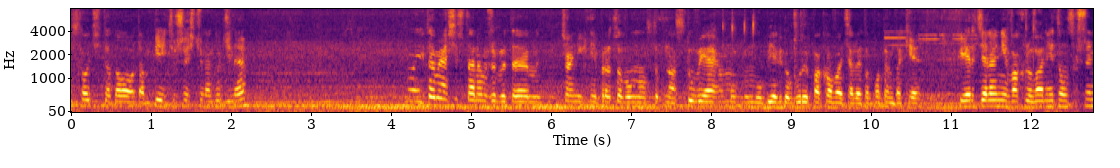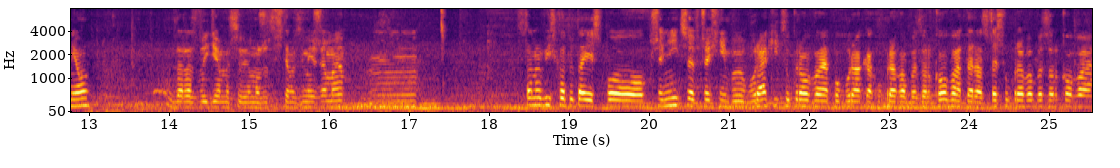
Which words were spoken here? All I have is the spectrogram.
schodzi to do tam 5-6 na godzinę. No i tam ja się staram, żeby ten ciągnik nie pracował non stop na stówie. Mógłbym mu bieg do góry pakować, ale to potem takie pierdzielenie, wachlowanie tą skrzynią. Zaraz wyjdziemy sobie, może coś tam zmierzymy. Mm. Stanowisko tutaj jest po pszenicy, wcześniej były buraki cukrowe, po burakach uprawa bezorkowa, teraz też uprawa bezorkowa.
